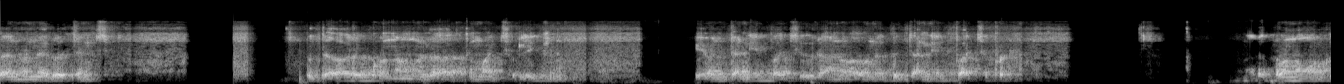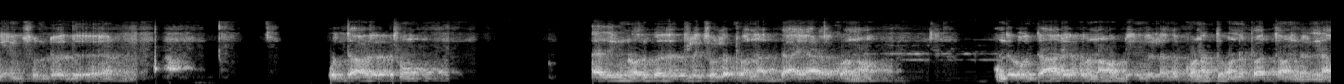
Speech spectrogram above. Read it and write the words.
நீதிமொழி பதினொன்று இருபத்தஞ்சு. உதார குணமுள்ள ஆத்மா சொல்லிக்கும் எவன் தண்ணீர் பாய்ச்சுகிறானோ அவனுக்கு தண்ணீர் பாய்ச்சப்படும். நடக்கணும் அப்படின்னு சொல்றது உதாரத்துவம் அது இன்னொரு பதத்துல சொல்ல போனா தாயாள குணம். அந்த உதார குணம் அப்படின்னு சொல்லி அந்த குணத்தை ஒண்ணு பார்த்தோம் பார்த்தோம்னா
